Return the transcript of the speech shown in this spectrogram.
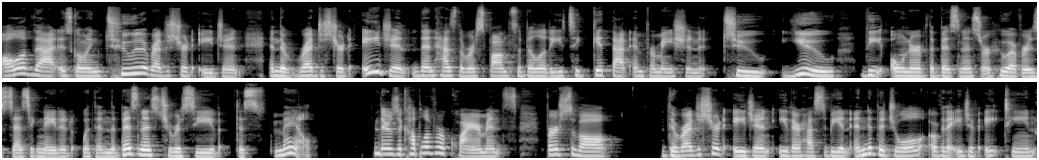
All of that is going to the registered agent, and the registered agent then has the responsibility to get that information to you, the owner of the business, or whoever is designated within the business to receive this mail. There's a couple of requirements. First of all, the registered agent either has to be an individual over the age of 18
